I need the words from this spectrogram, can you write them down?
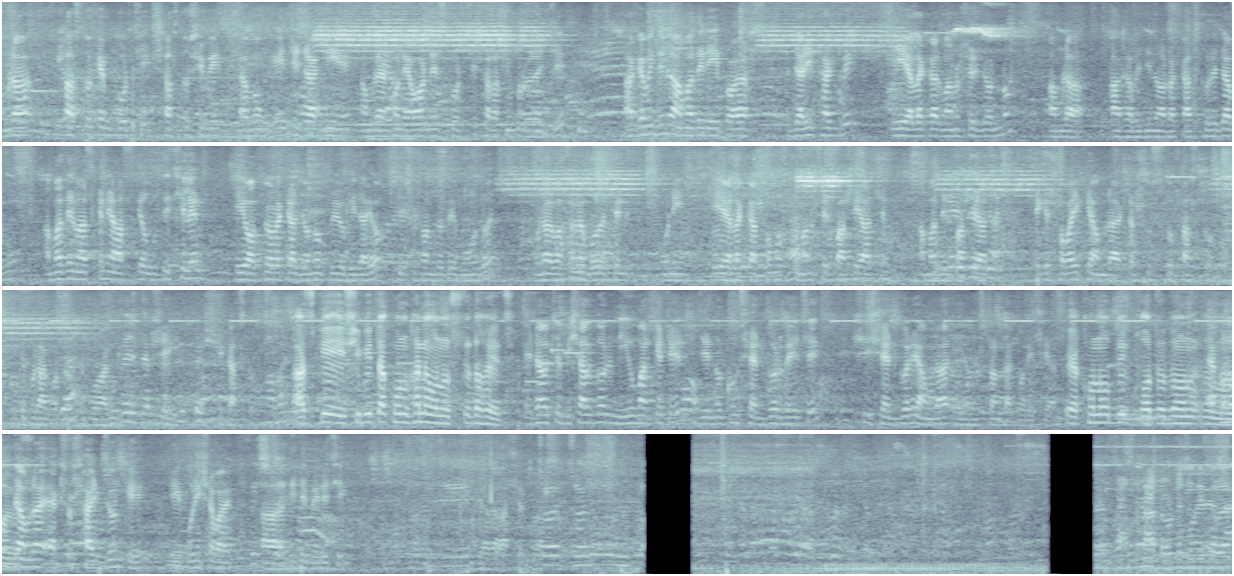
আমরা স্বাস্থ্য ক্যাম্প করছি, স্বাস্থ্য শিবির এবং এন্টি ড্রাগ নিয়ে আমরা এখন অ্যাওয়ারনেস করছি সারা ত্রিপুরা রাজ্যে। আগামী দিনে আমাদের এই প্রয়াস জারি থাকবে এই এলাকার মানুষের জন্য। আমরা আগামী দিনে আমরা কাজ করে যাব। আমাদের মাঝখানে আজকে উপস্থিত ছিলেন এই অত্র এলাকার জনপ্রিয় বিধায়ক শ্রী সুশান্ত দেব মহোদয়। ওনার ভাষণে বলেছেন উনি এই এলাকার সমস্ত মানুষের পাশে আছেন আমাদের পাশে আছেন। থেকে সবাইকে আমরা একটা সুস্থ স্বাস্থ্য ত্রিপুরা করতে উপহার সেই কাজ করছি। আজকে এই শিবিরটা কোনখানে অনুষ্ঠিত হয়েছে? এটা হচ্ছে বিশালগড় নিউ মার্কেটের যে নতুন শেডগড় হয়েছে সেই শেডগড়ে আমরা এই অনুষ্ঠানটা করেছি এখন অবধি কতজন এখন অবধি মানে- আমরা একশো ষাট জনকে এই পরিষেবায় দিতে পেরেছি। যারা আছেন নাটোরে যদি করেন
